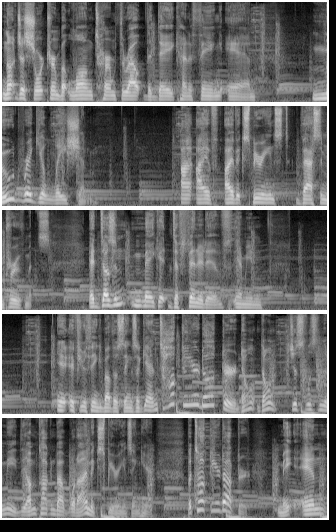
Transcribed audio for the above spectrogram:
not just short term but long term throughout the day kind of thing, and mood regulation. I, I've I've experienced vast improvements. It doesn't make it definitive. I mean if you're thinking about those things again, talk to your doctor. Don't don't just listen to me. I'm talking about what I'm experiencing here. But talk to your doctor. And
